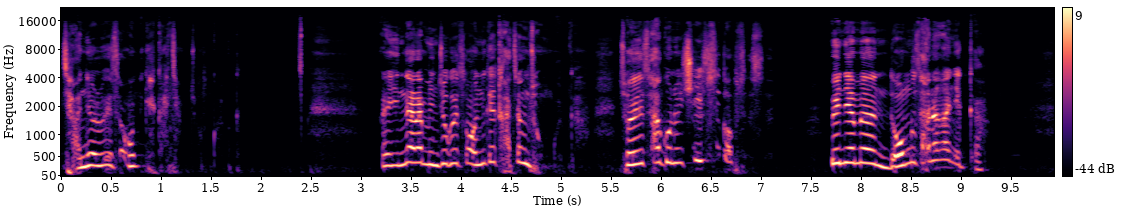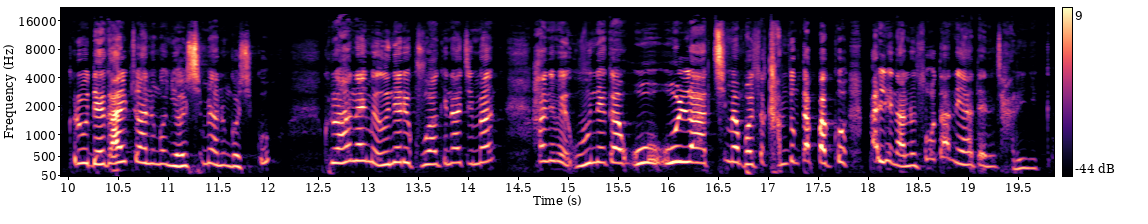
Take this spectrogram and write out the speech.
자녀를 위해서 어느 게 가장 좋은 걸까? 이 나라 민족에서 어느 게 가장 좋은? 저의 사고는 쉴 수가 없었어요. 왜냐하면 너무 사랑하니까. 그리고 내가 할 줄 아는 건 열심히 하는 것이고, 그리고 하나님의 은혜를 구하긴 하지만 하나님의 은혜가 올라치면 벌써 감동 딱 받고 빨리 나는 쏟아내야 되는 자리니까.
